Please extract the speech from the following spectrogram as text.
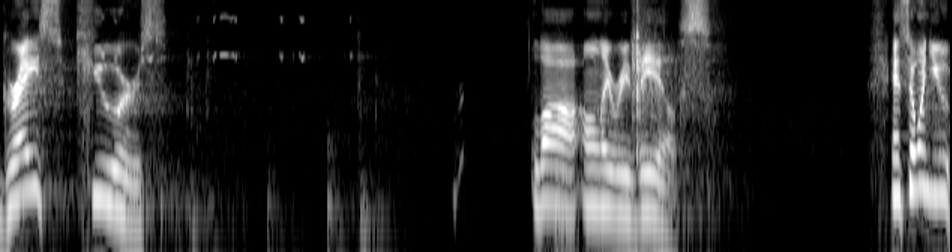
Grace cures, law only reveals. And so when you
